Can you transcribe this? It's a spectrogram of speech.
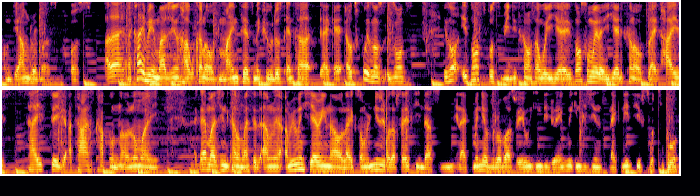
from the armed robbers, of course. I, I can't even imagine how kind of mindsets make people just enter. Like uh, Otukpo is not, is not, it's not, it's not supposed to be this kind of somewhere here. It's not somewhere that you hear this kind of like high, high stake attacks happen normally. I can't imagine the kind of mindset. I'm, I'm even hearing now, like some news reports started seeing that like many of the robbers were even, indi- were even indigenous, like natives to Otukpo.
